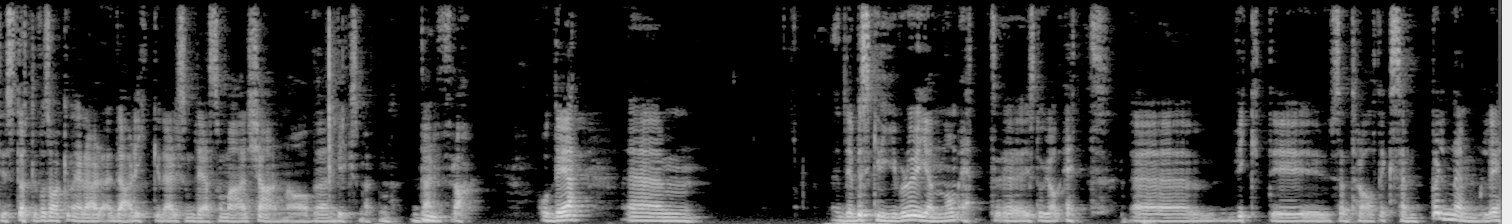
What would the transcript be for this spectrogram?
til støtte for saken, eller er det, er det ikke. Det er liksom det som er kjernen av eh, virksomheten derfra. Og det um, det beskriver du gjennom et, i stor grad ett eh, viktig, sentralt eksempel, nemlig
